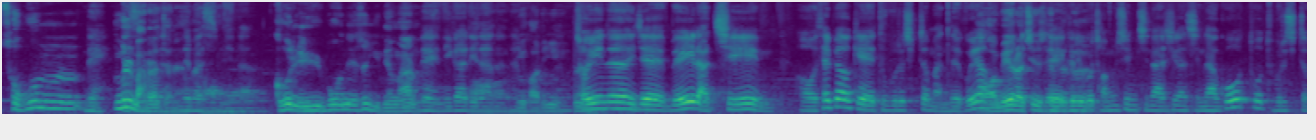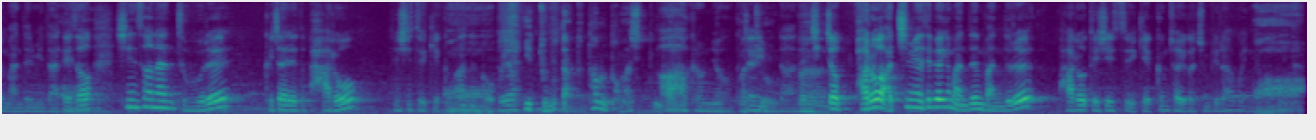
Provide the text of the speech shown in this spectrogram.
소금을 네. 맞습니다. 말하잖아요. 네, 맞습니다. 어, 그걸 일본에서 유명한 네, 니갈이라는. 아, 니갈이. 음, 저희는 이제 매일 아침 어, 새벽에 두부를 직접 만들고요. 어, 매일 아침 네, 새벽에 그리고 점심 지난 시간 지나고 또 두부를 직접 만듭니다. 그래서 어. 신선한 두부를 그 자리에서 바로 드실 수 있게끔 어. 하는 거고요. 이 두부 따뜻하면 더 맛있던데. 아, 그럼요. 그 맞죠? 장입니다. 네. 직접 바로 아침에 새벽에 만든 만두를 바로 드실 수 있게끔 저희가 준비를 하고 있는 겁니다. 와,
